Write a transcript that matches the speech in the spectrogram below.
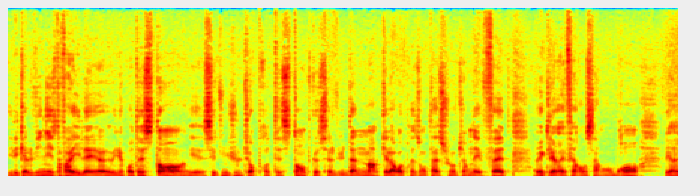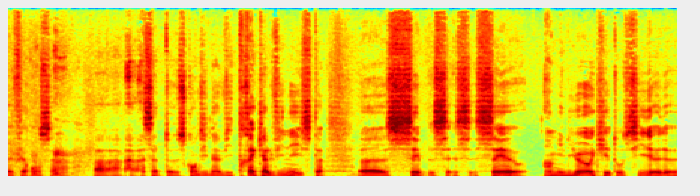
il est calviniste, enfin, il est, euh, il est protestant. C'est une culture protestante que celle du Danemark, et la représentation qui en est faite, avec les références à Rembrandt, les références à, à- à cette Scandinavie très calviniste. euh, c'est- un milieu qui est aussi. euh,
